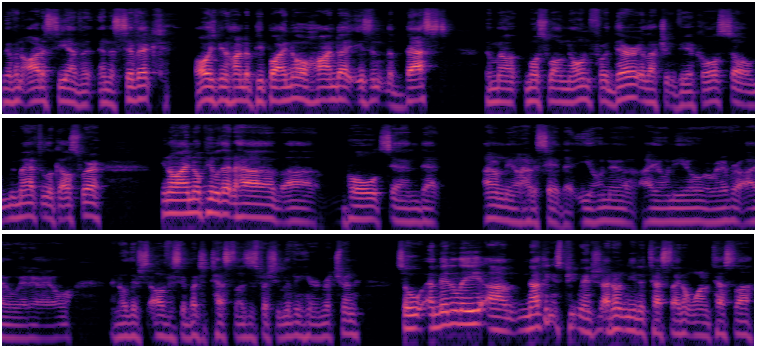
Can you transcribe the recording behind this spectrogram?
We have an Odyssey and a Civic. Always been Honda people. I know Honda isn't the best, the most well known for their electric vehicles, so we might have to look elsewhere. You know, I know people that have uh, Bolts and that I don't know how to say it, that Ionio, Ionio or whatever, I-O-N-I-O. I know there's obviously a bunch of Teslas, especially living here in Richmond. So admittedly, um, nothing has piqued my interest. I don't need a Tesla. I don't want a Tesla.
